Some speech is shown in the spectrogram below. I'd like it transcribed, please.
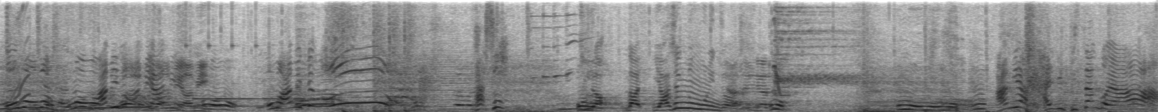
어머 어머 어머 아미 봐 아미 아미 아미 아미. 어머 아미 때 오! 봤어? 오, 야, 나 야생 동물인 줄 알았어. 아니야 갈비 비싼 거야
